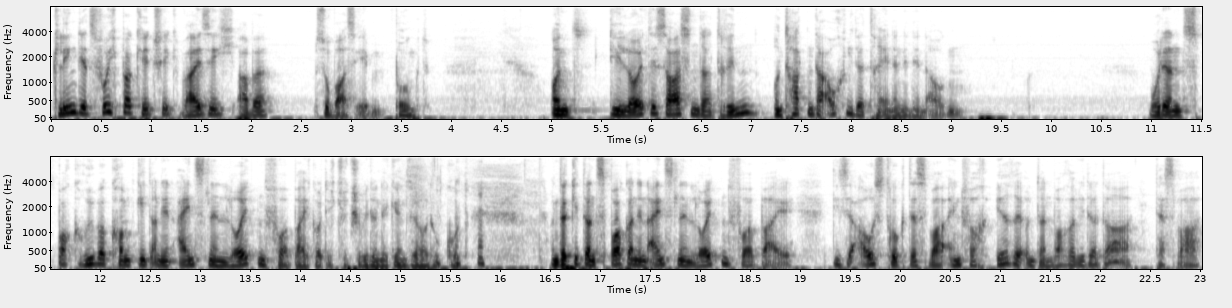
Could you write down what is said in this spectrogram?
Klingt jetzt furchtbar kitschig, weiß ich, aber so war es eben. Punkt. Und die Leute saßen da drin und hatten da auch wieder Tränen in den Augen. Wo dann Spock rüberkommt, geht an den einzelnen Leuten vorbei. Gott, ich krieg schon wieder eine Gänsehaut, oh Gott. Und da geht dann Spock an den einzelnen Leuten vorbei. Dieser Ausdruck, das war einfach irre und dann war er wieder da. Das war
